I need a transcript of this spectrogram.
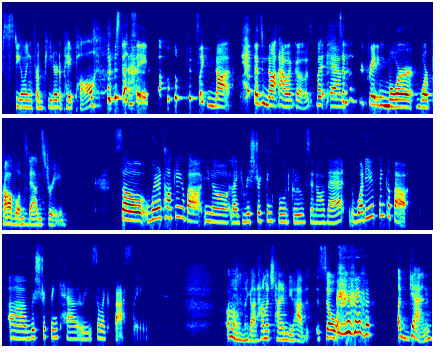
stealing from Peter to pay Paul. what does that say? it's like not, that's not how it goes. But yeah. sometimes you're creating more, more problems downstream. So we're talking about, you know, like restricting food groups and all that. What do you think about um, restricting calories? So like fasting oh my god how much time do you have so again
